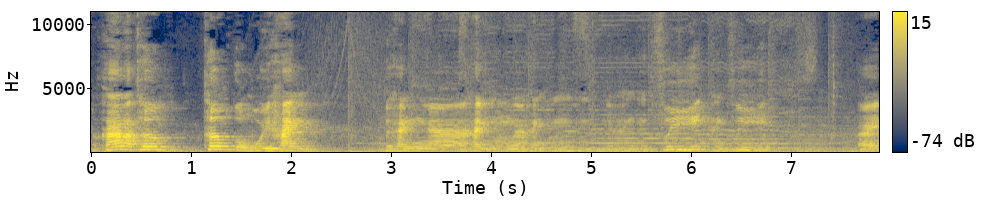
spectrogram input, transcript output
Nó khá là thơm thơm của mùi hành. Từ hành à, hành hành hành, hành, hành phi ấy, hành phi ấy. đấy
